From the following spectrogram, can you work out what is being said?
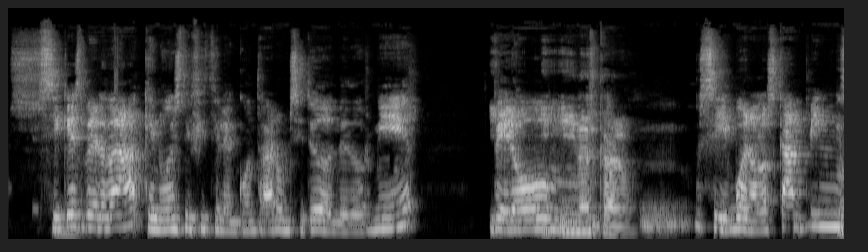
Sí que es verdad que no es difícil encontrar un sitio donde dormir, pero... y no es caro. Mm, Sí, bueno, los campings,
